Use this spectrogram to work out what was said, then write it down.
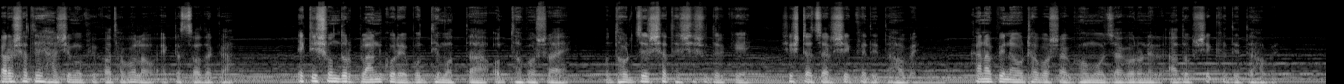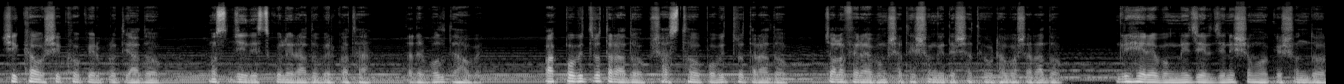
কারও সাথে হাসি মুখে কথা বলাও একটা সদাকা। একটি সুন্দর প্ল্যান করে বুদ্ধিমত্তা, অধ্যবসায় ও ধৈর্যের সাথে শিশুদেরকে শিষ্টাচার শিক্ষা দিতে হবে। খানাপিনা ওঠা বসা ঘুম ও জাগরণের আদব শিক্ষা দিতে হবে। শিক্ষা ও শিক্ষকের প্রতি আদব, মসজিদ, স্কুলের আদবের কথা তাদের বলতে হবে। পাক পবিত্রতার আদব, স্বাস্থ্য ও পবিত্রতার আদব, চলাফেরা এবং সাথী সঙ্গীদের সাথে উঠা বসার আদব, গৃহের এবং নিজের জিনিসসমূহকে সুন্দর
